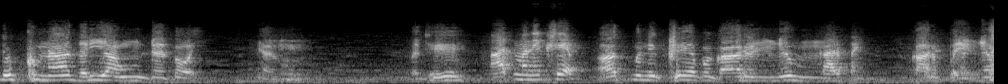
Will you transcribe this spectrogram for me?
દુઃખ ના દરિયા ઉમટે તોય. પછી આત્મ નિક્ષેપ આત્મનિક્ષેપ કારણ્યમ કાર્પણ કાર્પણ્યમ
